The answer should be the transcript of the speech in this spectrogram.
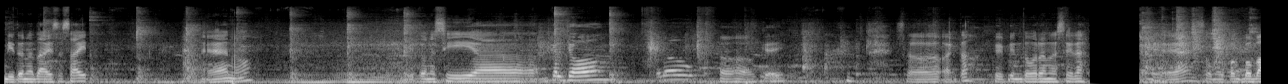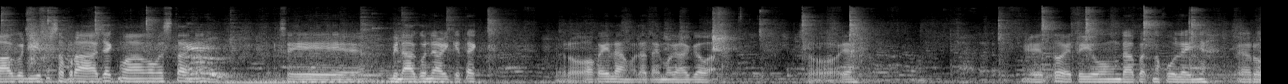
Dito na tayo sa site. Ayan o. Dito na si ah, Uncle Jong. Hello. okay. so, ito, pipintura na sila. Ayan, so may pagbabago dito sa project mga kamusta, no? Kasi binago ni architect. Pero okay lang, wala tayong magagawa. So, ayan. Ito, ito yung dapat na kulay niya. Pero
